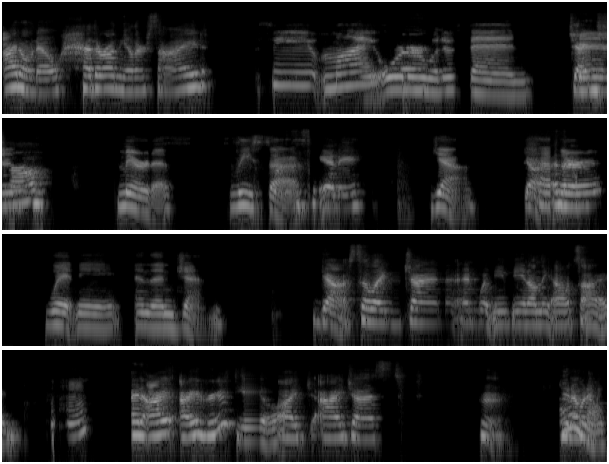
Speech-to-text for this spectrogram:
I don't know, Heather on the other side, See, my order would have been Jen, Jen. Shah, Meredith, Lisa, Andy. yeah, Yeah. And then, Heather, Whitney, and then Jen. yeah. So like Jen and Whitney being on the outside. Mhm. And I I agree with you. I I just hmm. You know don't what I mean?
